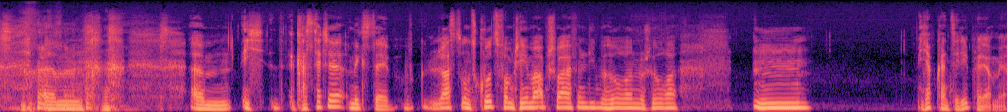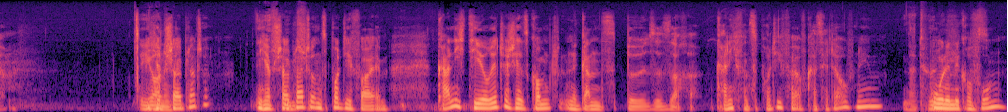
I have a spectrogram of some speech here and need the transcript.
ähm, ähm, ich, Kassette, Mixtape. Lasst uns kurz vom Thema abschweifen, liebe Hörerinnen und Hörer. Mm, ich habe keinen CD-Player mehr. Ich, ich habe Schallplatte. Ich habe Schallplatte und Spotify. Kann ich theoretisch, jetzt kommt eine ganz böse Sache, kann ich von Spotify auf Kassette aufnehmen? Natürlich. Ohne Mikrofon?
